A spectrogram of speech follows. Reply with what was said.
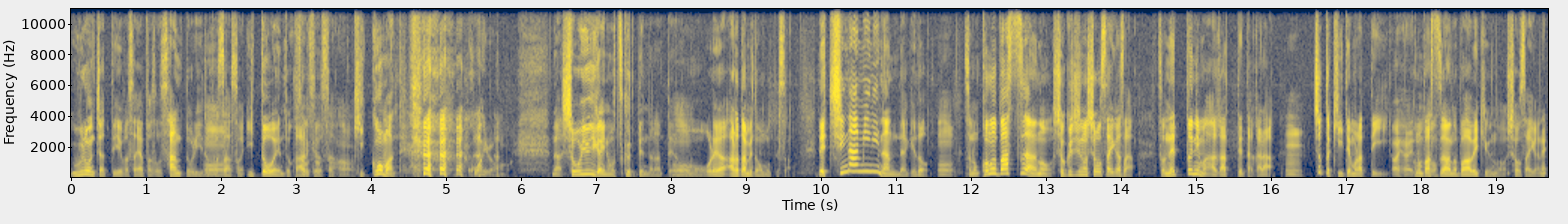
ウーロン茶って言えばさやっぱそのサントリーとかさ、うん。その伊藤園とかあるけどさキッコーマンって。怖いわな醤油以外にも作ってんだなって、うん。俺は改めて思ってさ。でちなみになんだけどうん。そのこのバスツアーの食事の詳細がさそのネットにも上がってたからうん。ちょっと聞いてもらっていい？はいはいこのバスツアーのバーベキューの詳細がね、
